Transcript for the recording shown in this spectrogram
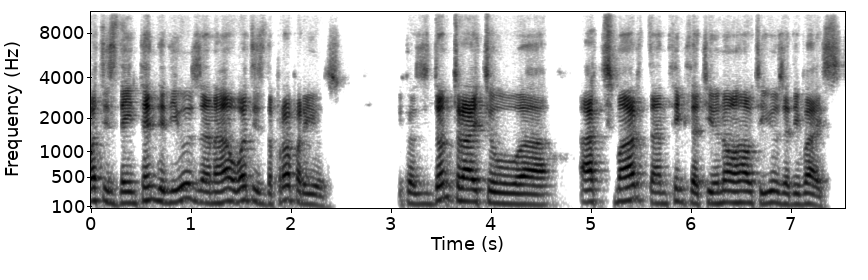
what is the intended use and how what is the proper use because don't try to uh, act smart and think that you know how to use a device.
